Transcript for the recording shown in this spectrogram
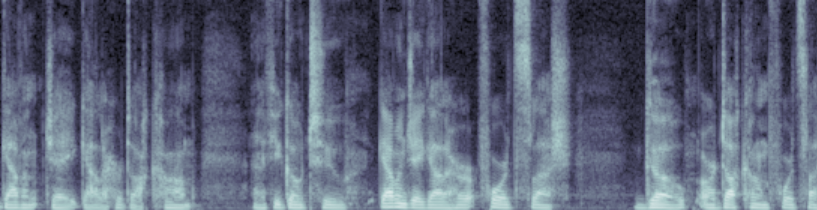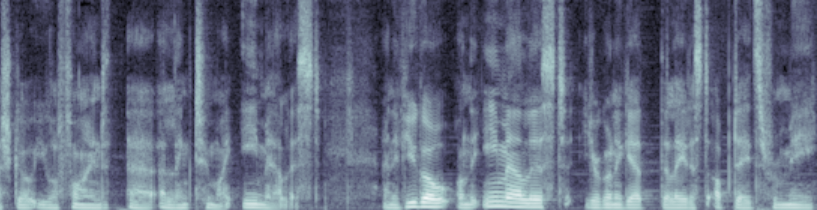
gavinjgallagher.com. And if you go to Gavin J. Gallagher forward slash go or .com forward slash go, you will find uh, a link to my email list. And if you go on the email list, you're going to get the latest updates from me.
